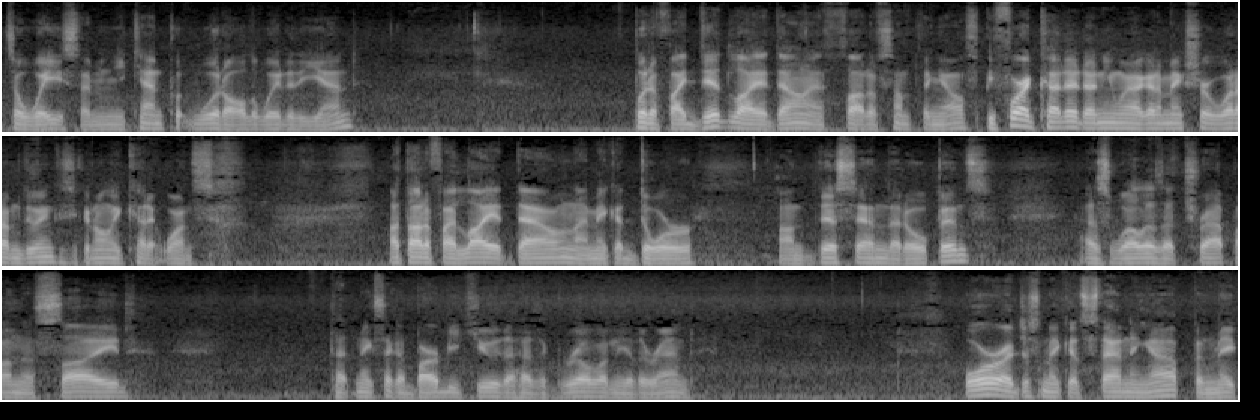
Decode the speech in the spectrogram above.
it's a waste. I mean, you can't put wood all the way to the end. But if I did lie it down, I thought of something else. Before I cut it anyway, I gotta make sure what I'm doing because you can only cut it once. I thought if I lie it down, I make a door on this end that opens, as well as a trap on the side that makes like a barbecue that has a grill on the other end. Or I just make it standing up and make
